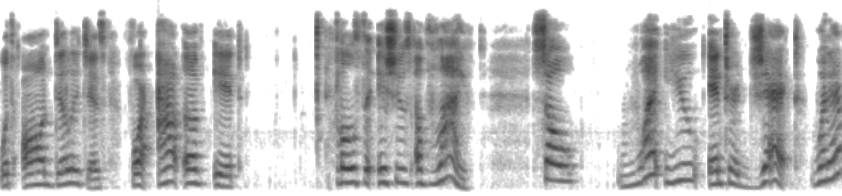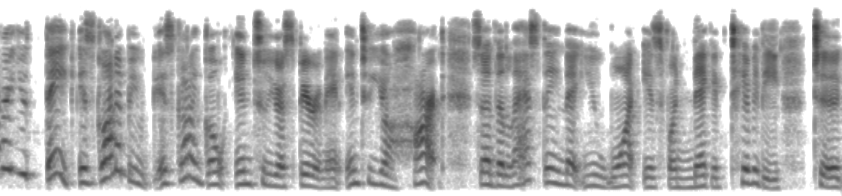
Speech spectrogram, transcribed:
with all diligence for out of it flows the issues of life. So what you interject whatever you think is going to be is going to go into your spirit man into your heart. So the last thing that you want is for negativity to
